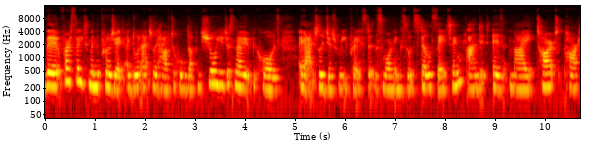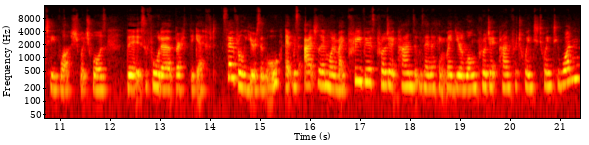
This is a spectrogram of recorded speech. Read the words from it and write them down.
The first item in the project I don't actually have to hold up and show you just now because I actually just repressed it this morning so it's still setting and it is my Tarte Paaarty Blush which was the Sephora birthday gift several years ago. It was actually in one of my previous project pans. It was in I think my year long project pan for 2021.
